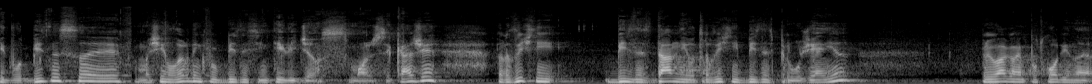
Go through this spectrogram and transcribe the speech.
идва от бизнеса е Machine Learning for Business Intelligence, може да се каже. Различни бизнес данни от различни бизнес приложения. Прилагаме подходи на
